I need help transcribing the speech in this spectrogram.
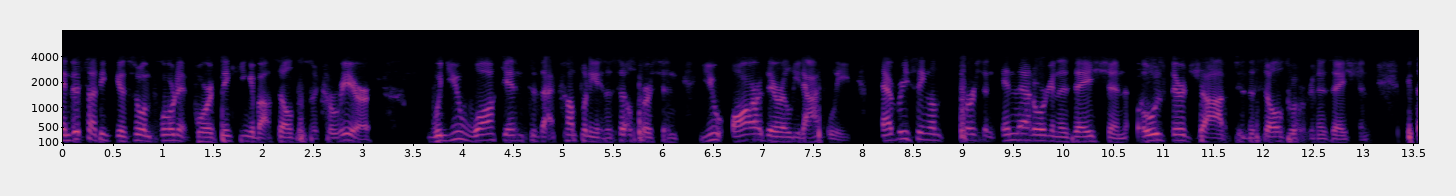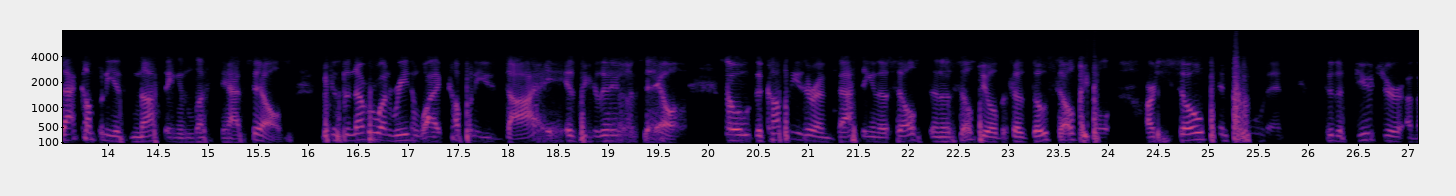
and this I think is so important for thinking about sales as a career. When you walk into that company as a salesperson, you are their elite athlete every single person in that organization owes their job to the sales organization. But that company is nothing unless they have sales. Because the number one reason why companies die is because they don't sales. So the companies are investing in the sales in the salespeople because those salespeople are so important to the future of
